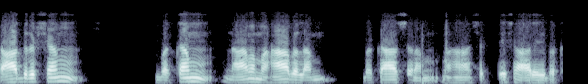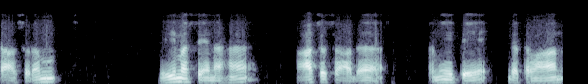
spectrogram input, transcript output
तादृशं बकं नाम महाबलं, बकासुरं, महाशक्तिशाली बकासुरं, भीमसेनः आससाद समीपे गतवान्।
